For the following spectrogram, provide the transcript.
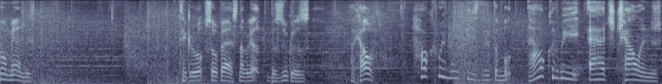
Oh man, these they grow up so fast. Now we got bazookas. Like how, how could we make these the, the how could we add challenge?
